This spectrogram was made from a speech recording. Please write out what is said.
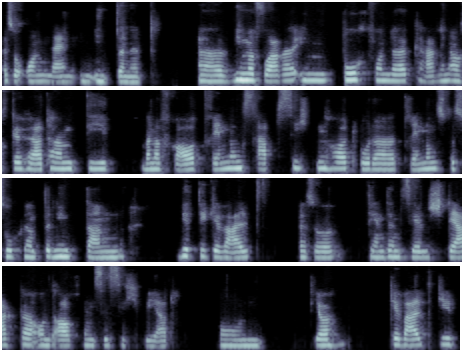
also online im Internet. Äh, wie wir vorher im Buch von der Karin auch gehört haben, die, wenn eine Frau Trennungsabsichten hat oder Trennungsversuche unternimmt, dann wird die Gewalt also tendenziell stärker und auch wenn sie sich wehrt. Und ja, Gewalt geht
